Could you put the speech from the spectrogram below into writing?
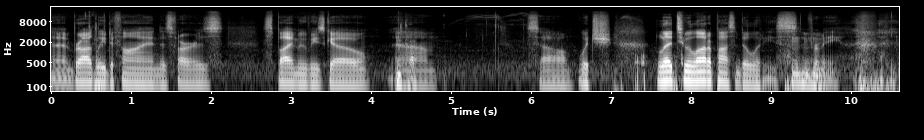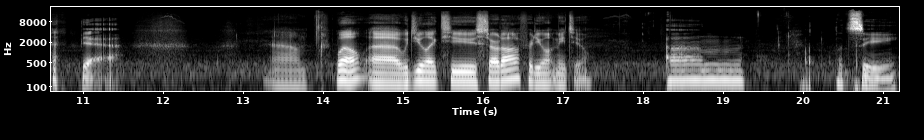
uh, broadly defined as far as spy movies go. Okay. Um, so, which led to a lot of possibilities for Mhm. me. Yeah? Um, well, uh, would you like to start off, or do you want me to? Um, let's see.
